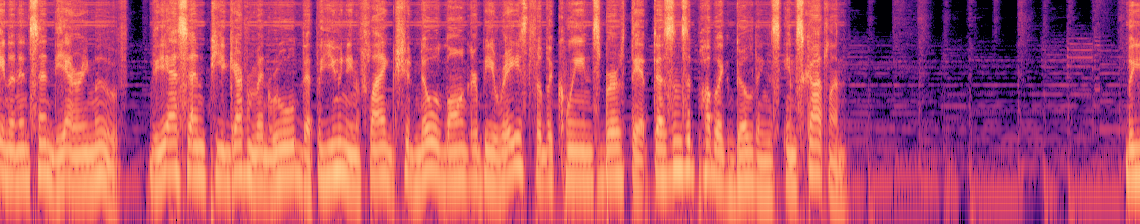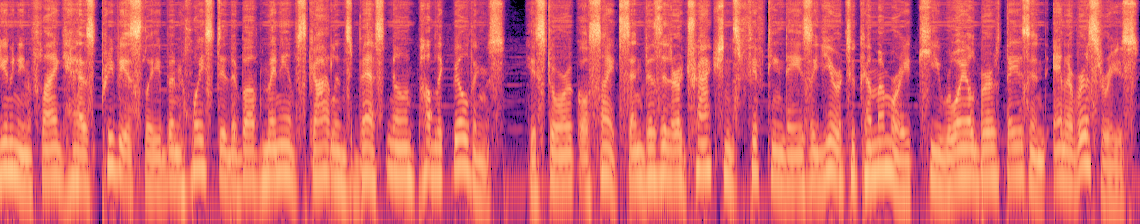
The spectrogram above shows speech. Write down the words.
In an incendiary move, the SNP government ruled that the Union flag should no longer be raised for the Queen's birthday at dozens of public buildings in Scotland. The Union flag has previously been hoisted above many of Scotland's best-known public buildings historical sites and visitor attractions 15 days a year to commemorate key royal birthdays and anniversaries.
